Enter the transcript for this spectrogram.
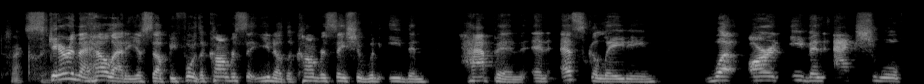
Exactly. scaring the hell out of yourself before the conversation you know the conversation would even happen and escalating what aren't even actual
